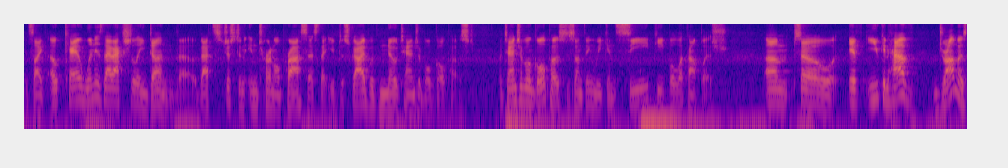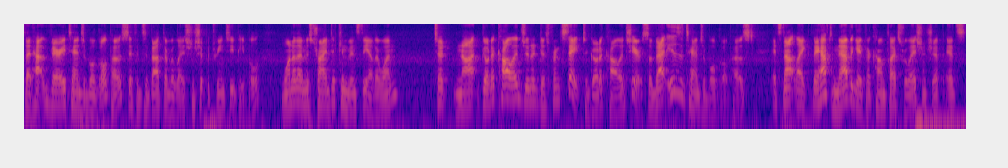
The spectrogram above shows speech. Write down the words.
It's like, okay, when is that actually done, though? That's just an internal process that you've described with no tangible goalpost. A tangible goalpost is something we can see people accomplish. Um, so if you can have dramas that have very tangible goalposts if it's about the relationship between two people. One of them is trying to convince the other one to not go to college in a different state, to go to college here. So that is a tangible goalpost. It's not like they have to navigate their complex relationship. It's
